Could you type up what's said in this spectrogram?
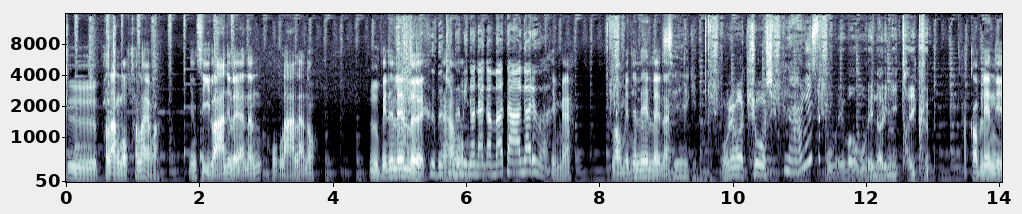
คือพลังลบเท่าไหร่วะ ยังสี่ล้านอยู่เลย อันนั้นหกล้านแล้วเนาะคือไม่ได้เล่นเลยนะครับผมเห็นไหมเราไม่ได้เล่นเลยนะถ้ากอบเล่นนี่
